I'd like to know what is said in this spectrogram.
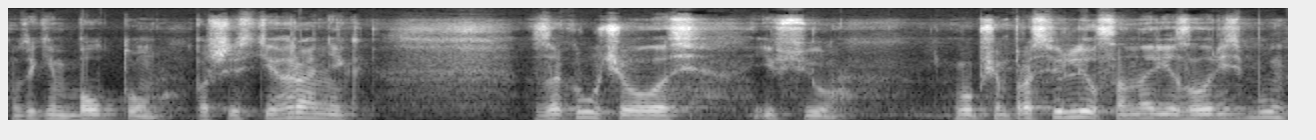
вот таким болтом под шестигранник закручивалось и все. В общем, просверлился, нарезал резьбу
